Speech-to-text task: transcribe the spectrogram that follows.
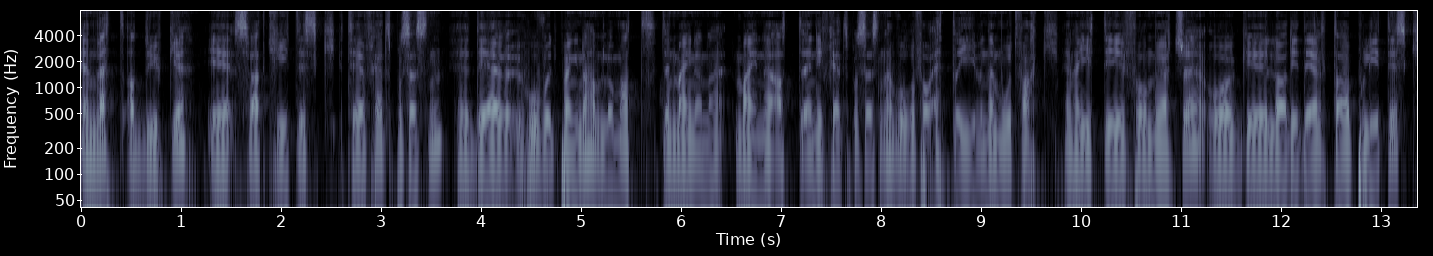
en vet at Duke er svært kritisk til fredsprosessen, eh, der hovedpoengene handler om at den mener, mener at en i fredsprosessen har vært for ettergivende mot FARC. En har gitt dem for mye og lar la de delta politisk,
